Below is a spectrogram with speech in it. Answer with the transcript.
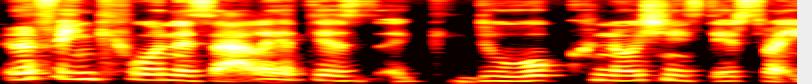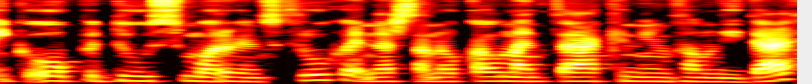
dat vind ik gewoon een zaligheid. Is, ik doe ook Notion is het eerste wat ik open doe, s morgens vroeg. En daar staan ook al mijn taken in van die dag.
